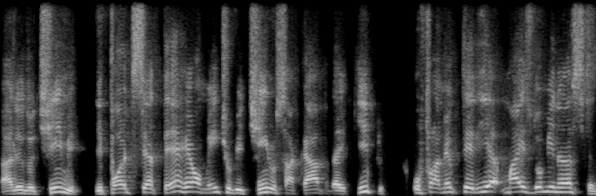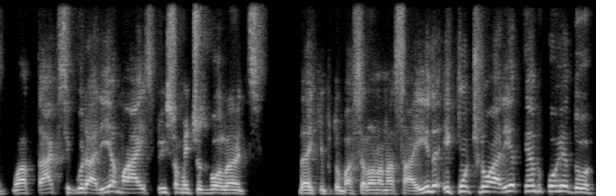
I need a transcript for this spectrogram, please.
ali do time, e pode ser até realmente o Vitinho, o sacado da equipe, o Flamengo teria mais dominância no ataque, seguraria mais, principalmente os volantes da equipe do Barcelona na saída e continuaria tendo corredor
